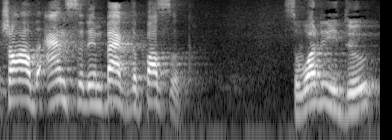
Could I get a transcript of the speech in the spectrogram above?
child answered him back, the pasuk. So what did he do?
